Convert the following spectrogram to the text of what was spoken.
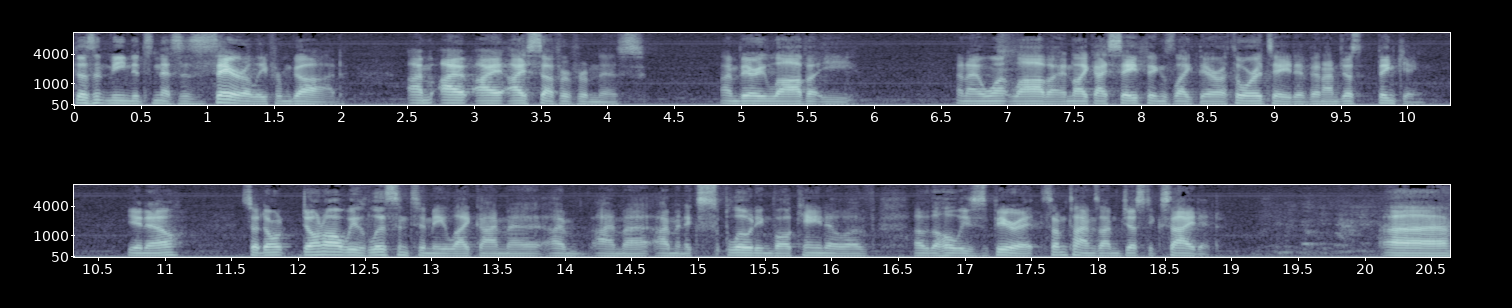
doesn't mean it's necessarily from God. I'm, I, I, I suffer from this. I'm very lava y. And I want lava. And like I say things like they're authoritative and I'm just thinking, you know? So don't don't always listen to me like I'm a I'm I'm a I'm an exploding volcano of, of the Holy Spirit. Sometimes I'm just excited. Uh,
